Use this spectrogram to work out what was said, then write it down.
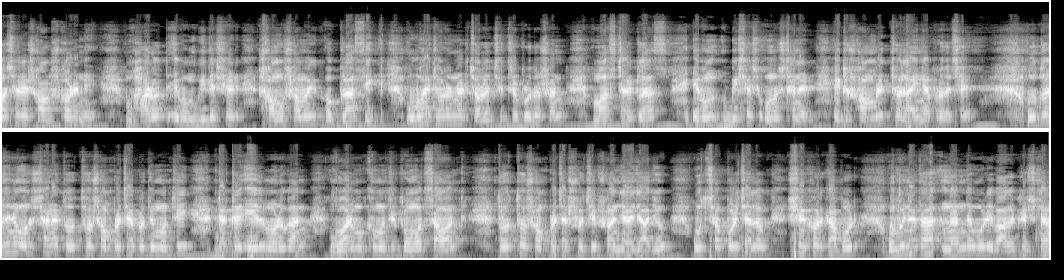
বছরের সংস্করণে ভারত এবং বিদেশের সমসাময়িক ও ক্লাসিক উভয় ধরনের চলচ্চিত্র প্রদর্শন মাস্টার ক্লাস এবং বিশেষ অনুষ্ঠানের একটি সমৃদ্ধ লাইন আপ রয়েছে। উদ্বোধনী অনুষ্ঠানে তথ্য সম্প্রচার প্রতিমন্ত্রী ডক্টর এল মুরুগান, গোয়ার মুখ্যমন্ত্রী প্রমোদ সাওয়ান্ত, তথ্য সম্প্রচার সচিব সঞ্জয় জাজু, উৎসব পরিচালক শেখর কাপুর, অভিনেতা নন্দমুরি বালকৃষ্ণা,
